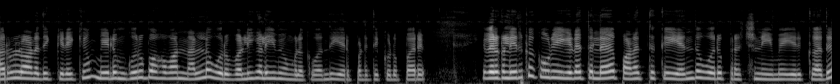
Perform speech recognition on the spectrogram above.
அருளானது கிடைக்கும். மேலும் குரு பகவான் நல்ல ஒரு வழிகளையும் இவங்களுக்கு வந்து ஏற்படுத்தி கொடுப்பாரு. இவர்கள் இருக்கக்கூடிய இடத்துல பணத்துக்கு எந்த ஒரு பிரச்சனையுமே இருக்காது.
